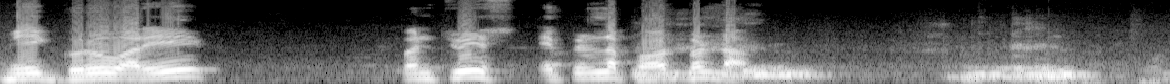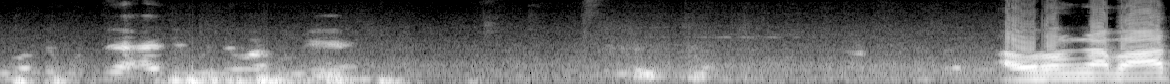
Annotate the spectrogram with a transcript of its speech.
मी गुरुवारी पंचवीस एप्रिलला फॉर्म तुम्ही औरंगाबाद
